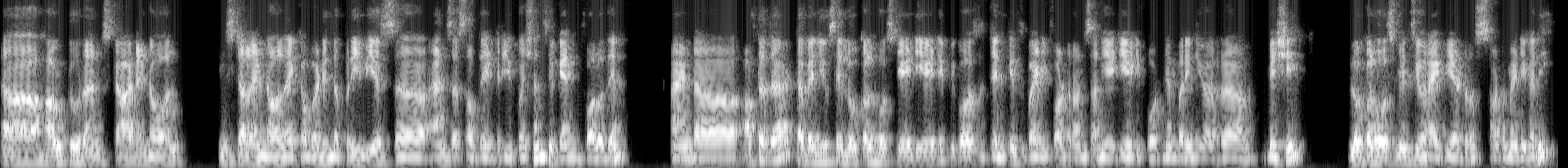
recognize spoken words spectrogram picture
Uh, how to run, start and all, install and all I covered in the previous uh, answers of the interview questions. You can follow them. And uh, after that, when you say localhost 8080, because Jenkins by default runs on 8080 port number in your uh, machine, Localhost means your IP address automatically.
